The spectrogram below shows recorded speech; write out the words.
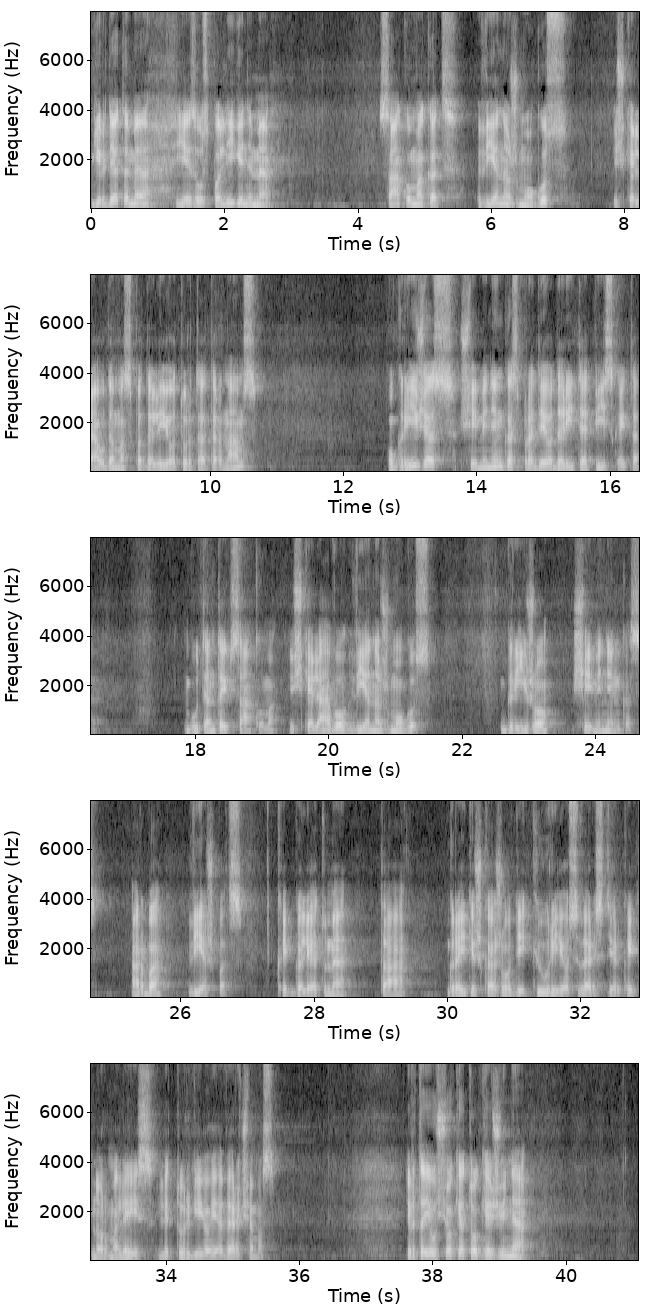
Girdėtame Jėzaus palyginime sakoma, kad vienas žmogus iškeliaudamas padalijo turtą tarnams, o grįžęs šeimininkas pradėjo daryti apyskaitą. Būtent taip sakoma iškeliavo vienas žmogus, grįžo šeimininkas arba viešpats, kaip galėtume tą graikišką žodį kiurijos versti ir kaip normaliais liturgijoje verčiamas. Ir tai jau šiokia tokia žinia.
